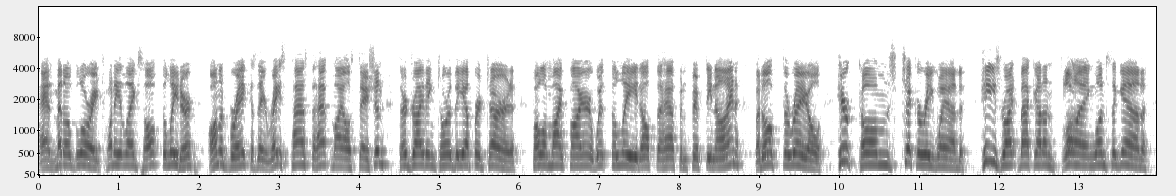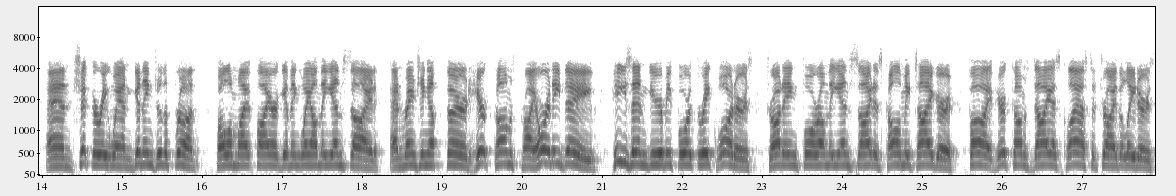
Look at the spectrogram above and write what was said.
And Meadow Glory 20 lengths off the leader on a break as they race past the half mile station. They're driving toward the upper turn. Follow My Fire with the lead off the half and 59, but off the rail. Here comes Chicory Wind. He's right back out and flying once again. And Chicory Wind getting to the front. Follow My Fire giving way on the inside and ranging up third. Here comes Priority Dave. He's in gear before three quarters. Trotting four on the inside is Call Me Tiger. Five, here comes Dias Class to try the leaders.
